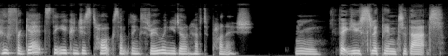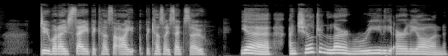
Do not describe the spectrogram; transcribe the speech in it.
who forgets that you can just talk something through and you don't have to punish. Mm, that you slip into that do what I say because I because I said so. Yeah, and children learn really early on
